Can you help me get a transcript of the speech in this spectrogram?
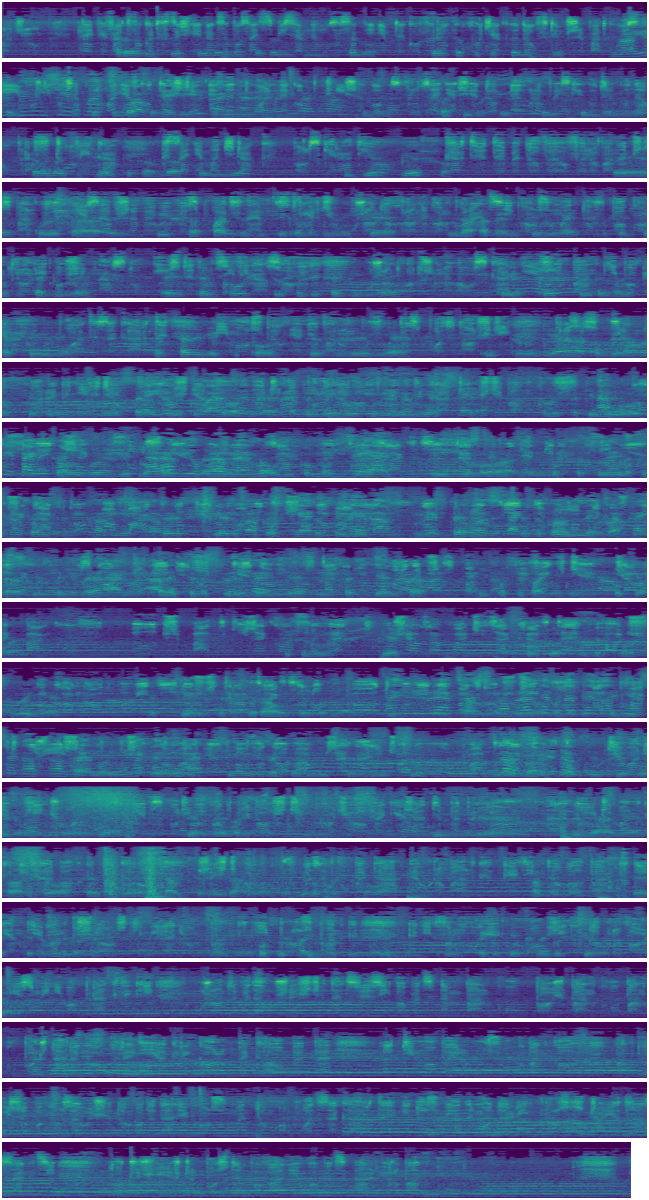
przeprowadził. Najpierw adwokat chce się jednak zapoznać z pisemnym uzasadnieniem tego wyroku, choć jak dodał w tym przypadku istnieje możliwość apelowania w kontekście ewentualnego późniejszego zwrócenia się do Europejskiego Trybunału Praw Człowieka. Ksenia Maćczak, Polskie Radio. Karty debetowe oferowane przez ta nie zawsze były bezpłatne, stwierdził Urząd Ochrony Konkurencji i Konsumentów po kontroli Sabinie, 18 e, ten instytucji finansowych. Urząd otrzymywał skargi, że banki pobierają opłaty za karty, mimo spełniania warunków bezpłatności. Prezes urzędu Marek nie chciał na czym pani nie polegała 21. praktyka części To banków. jest takie Na było mówi pani ciągłe, narobił problemu, mówi, że ja nie jestem tym kobietą. Chyba nie nie z takimi zdecydowany wakańcami, właśnie wieczorami, ale który będzie msza święta i posypanie popiołem. Były przypadki, że konsument musiał zapłacić za kartę, choć słynie, wykona odpowiedni jak ilość piękny transakcji lub po odpowiedniej wartości. A ma pani przechowywania racji. powodował, że naliczono opłatę. Działania pięciu banków nie wzbudziły wątpliwości. Chodzi o PGŻ PPH, Deutsche Bank, Idealbank, chętnie PKO, sześć banków Eurobank, Getin Global Bank, ING Bank Śląski, Millennium Bank i Plus Bank. UOKiK, dobrowolnie zmieniło praktyki. Urząd wydał sześć decyzji wobec M-Banku, Boś Banku, Banku Pocztowego, Credit Agricole, PKO BP i T-Mobile Usług Bankowych. Banki zobowiązały się do oddania konsumentom opłat za kartę i do zmiany modeli rozliczania transakcji. Toczy się jeszcze postępowanie wobec Alior Banku.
